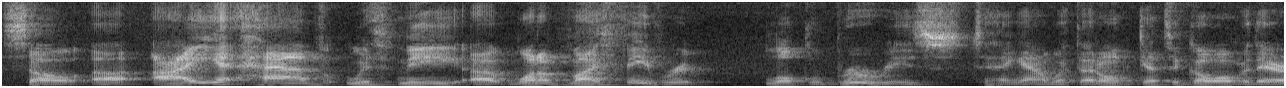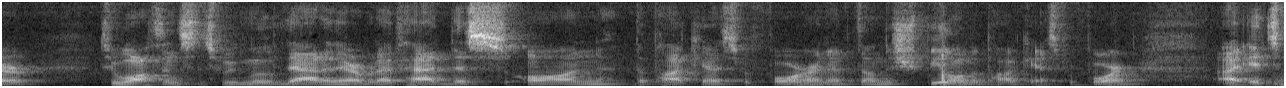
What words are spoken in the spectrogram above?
So uh, I have with me uh, one of my favorite local breweries to hang out with. I don't get to go over there too often since we moved out of there, but I've had this on the podcast before, and I've done the spiel on the podcast before. Uh, it's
